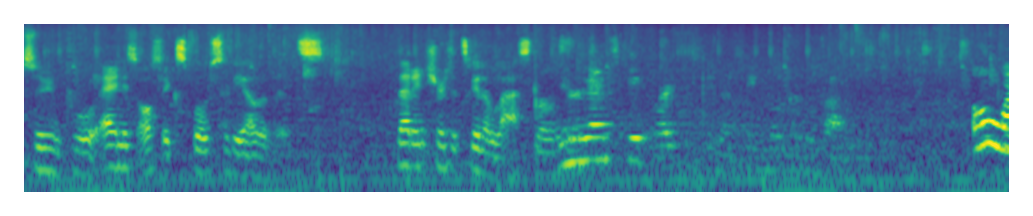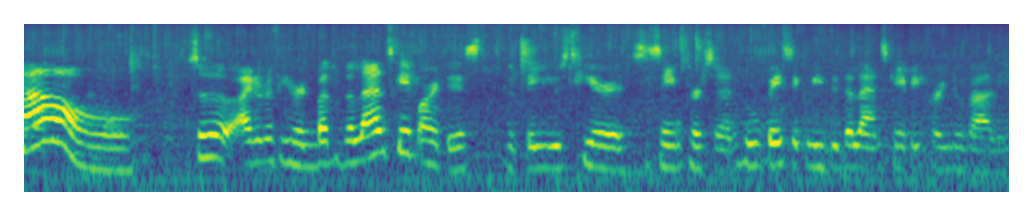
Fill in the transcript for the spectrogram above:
swimming pool and it's also exposed to the elements. That ensures it's gonna last longer. Landscape artist nila, single ka ba? Oh wow! So I don't know if you heard, but the landscape artist that they used here is the same person who basically did the landscaping for Nuvali.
